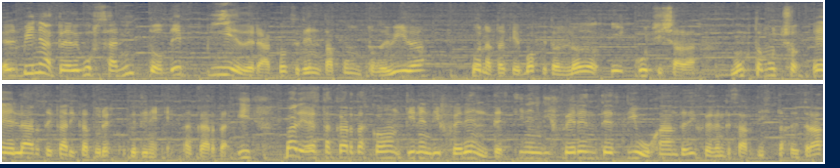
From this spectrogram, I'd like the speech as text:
El Pinacle, el gusanito de piedra con 70 puntos de vida, con ataque bofetón lodo y cuchillada. Me gusta mucho el arte caricaturesco que tiene esta carta y varias de estas cartas con, tienen diferentes, tienen diferentes dibujantes, diferentes artistas detrás.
